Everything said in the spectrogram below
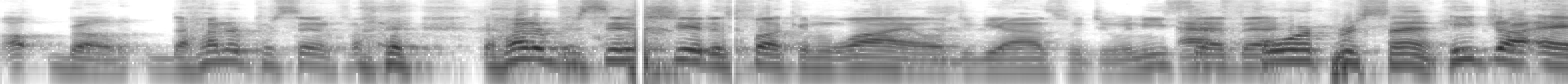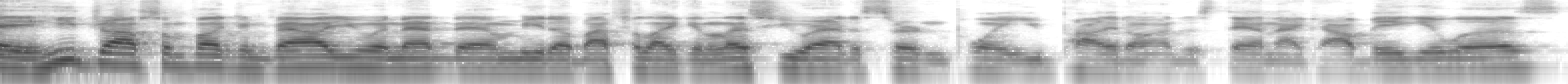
oh, bro, the hundred percent, the hundred percent shit is fucking wild. To be honest with you, when he said that four percent, he dropped, hey, he dropped some fucking value in that damn meetup. I feel like unless you were at a certain point, you probably don't understand like how big it was.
